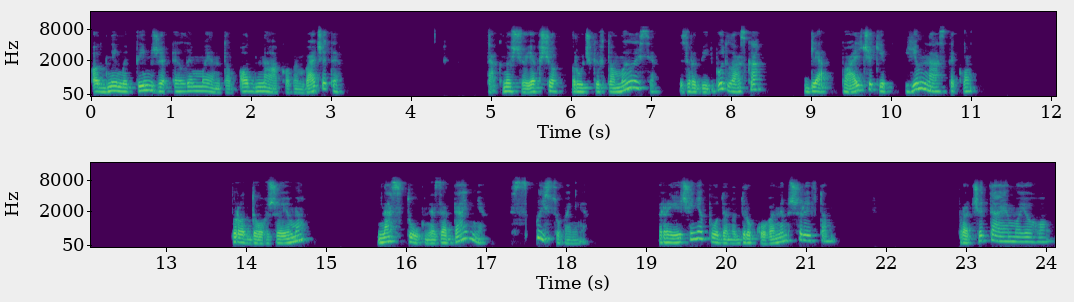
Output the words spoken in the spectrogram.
одним і тим же елементом, однаковим. Бачите? Так, ну що, якщо ручки втомилися, зробіть, будь ласка, для пальчиків гімнастику. Продовжуємо. Наступне завдання списування. Речення подано друкованим шрифтом. Прочитаємо його.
